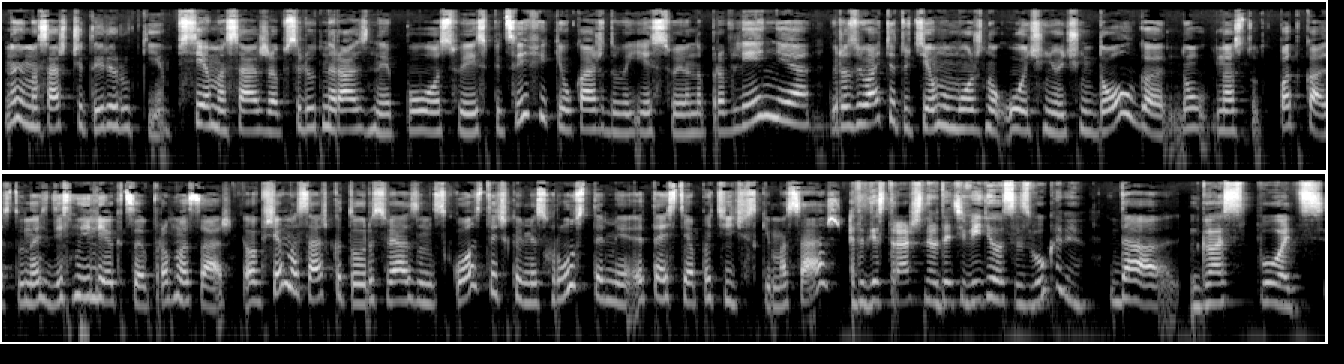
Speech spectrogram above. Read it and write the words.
ну и массаж четыре руки. Все массажи абсолютно разные по своей специфике, у каждого есть свое направление. Развивать эту тему можно очень-очень долго. Ну, у нас тут подкаст, у нас здесь не лекция про массаж. А вообще массаж, который связан с косточками, с хрустами, это остеопатический массаж. Это где страшные вот эти видео со звуками? Да. Господь.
